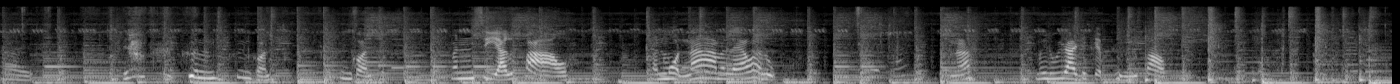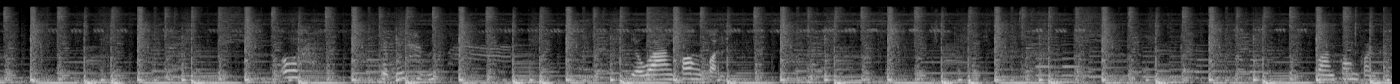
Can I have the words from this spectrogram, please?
ใช่เดี๋ยวขึ้นขึ้นก่อน ขึ้นก่อน มันเสียหรือเปล่า มันหมดหน้ามันแล้วอะลูกเห็นนะไม่รู้ยายจะเก็บถึงหรือเปล่าโอ้ยเก็บไม่ถึง เดี๋ยววางกล้องก่อนวางกล้องก่อนค่ะ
